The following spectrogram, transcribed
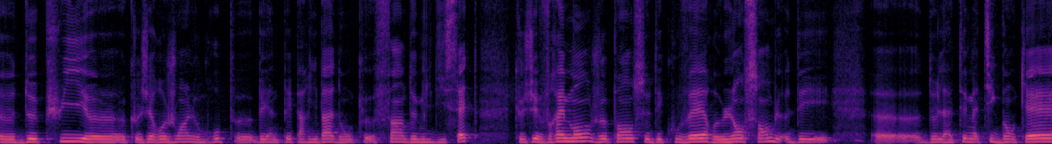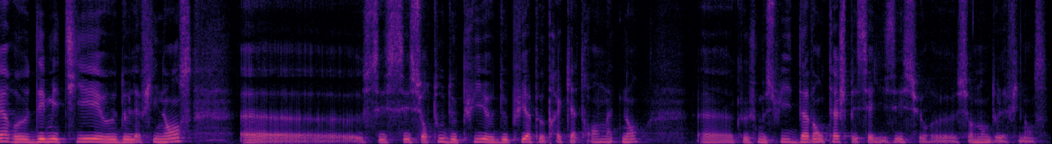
euh, depuis euh, que j'ai rejoint le groupe BNP Paribas, donc fin 2017, que j'ai vraiment, je pense, découvert l'ensemble de la thématique bancaire, des métiers de la finance. c'est surtout depuis, depuis à peu près 4 ans maintenant. Que je me suis davantage spécialisée sur, sur le monde de la finance.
